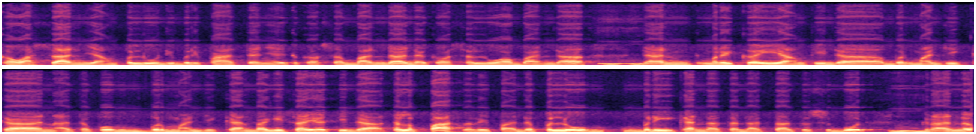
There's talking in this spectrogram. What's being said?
kawasan yang perlu diberi perhatian iaitu kawasan bandar dan kawasan luar bandar hmm. dan mereka yang tidak bermajikan ataupun bermajikan bagi saya tidak terlepas daripada perlu memberikan data-data tersebut hmm. kerana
